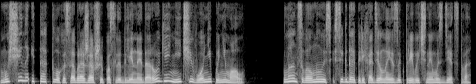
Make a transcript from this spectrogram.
Мужчина, и так плохо соображавший после длинной дороги, ничего не понимал. Ланс, волнуясь, всегда переходил на язык, привычный ему с детства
